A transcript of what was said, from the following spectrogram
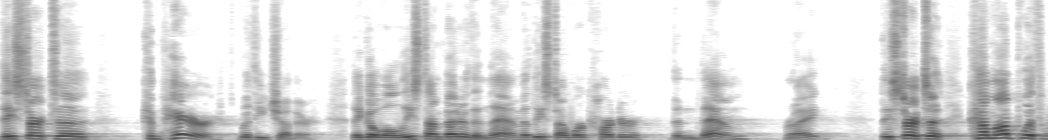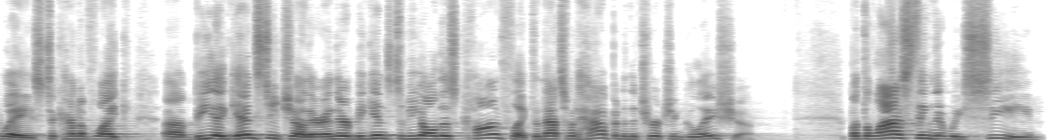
They start to compare with each other. They go, Well, at least I'm better than them. At least I work harder than them, right? They start to come up with ways to kind of like uh, be against each other, and there begins to be all this conflict. And that's what happened in the church in Galatia. But the last thing that we see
